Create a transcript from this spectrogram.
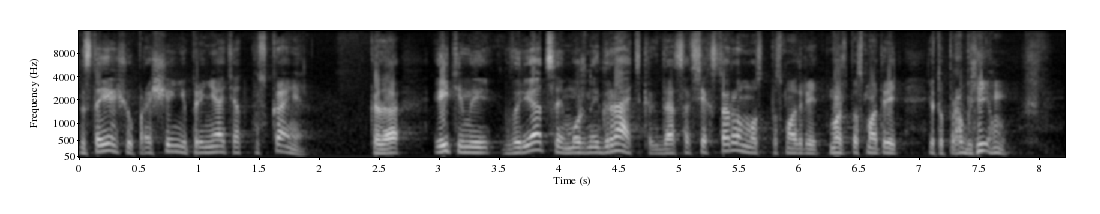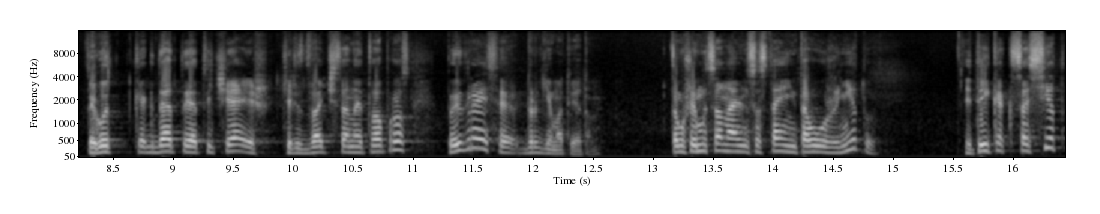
настоящего прощения, принятия, отпускания. Когда этими вариациями можно играть, когда со всех сторон может посмотреть, может посмотреть эту проблему. Так вот, когда ты отвечаешь через два часа на этот вопрос, поиграйся другим ответом. Потому что эмоционального состояния того уже нету. И ты как сосед,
